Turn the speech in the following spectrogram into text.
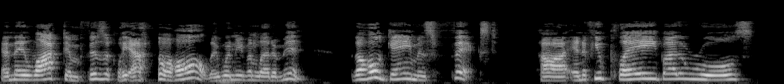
and they locked him physically out of the hall. They wouldn't even let him in. The whole game is fixed. Uh, and if you play by the rules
